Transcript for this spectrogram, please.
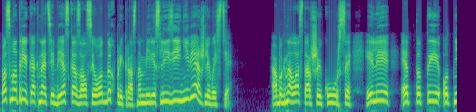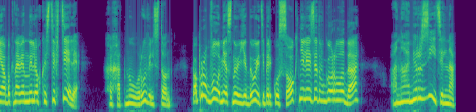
Посмотри, как на тебе сказался отдых в прекрасном мире слизи и невежливости. Обогнала старшие курсы, или это ты от необыкновенной легкости в теле?» — хохотнул Рувельстон. «Попробовала местную еду, и теперь кусок не лезет в горло, да?» «Она омерзительна!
